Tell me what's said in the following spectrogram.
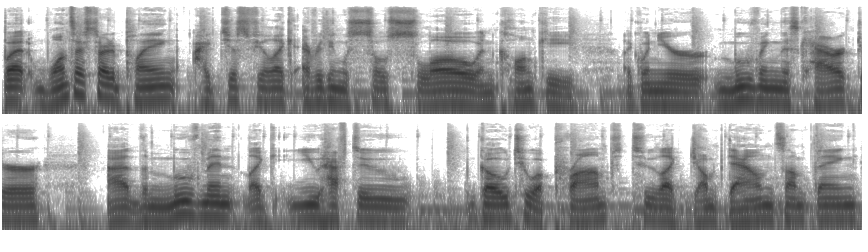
But once I started playing, I just feel like everything was so slow and clunky. Like when you're moving this character, uh, the movement, like you have to go to a prompt to like jump down something.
